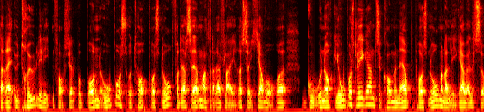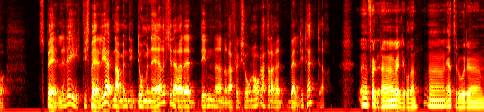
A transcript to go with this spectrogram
det, er utrolig liten forskjell på bånn Obos og topp Post Nord. For der ser vi at det er flere som ikke har vært gode nok i Obos-ligaen, som kommer ned på Post Nord, men allikevel så spiller de. De spiller gjerne, men de dominerer ikke der. Er det din eh, refleksjon òg, at det er veldig tett der? Jeg følger deg veldig på den. Eh, jeg tror eh,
